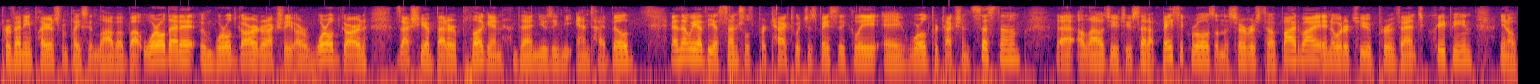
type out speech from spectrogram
preventing players from placing lava. But World Edit and World Guard are actually, or World Guard is actually a better plugin than using the anti-build. And then we have the Essentials Protect, which is basically a world protection system that allows you to set up basic rules on the servers to abide by in order to prevent creeping, you know,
